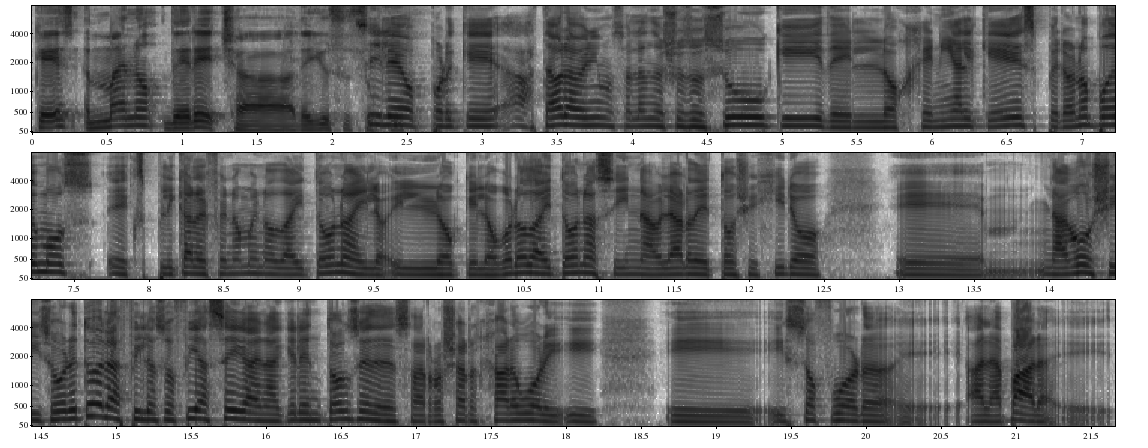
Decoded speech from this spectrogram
que es mano derecha de Yu Suzuki. Sí, Leo, porque hasta ahora venimos hablando de Yu Suzuki, de lo genial que es, pero no podemos explicar el fenómeno Daytona y lo, y lo que logró Daytona sin hablar de Toshihiro eh, Nagoshi, sobre todo la filosofía Sega en aquel entonces de desarrollar hardware y, software eh, a la par. Eh,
